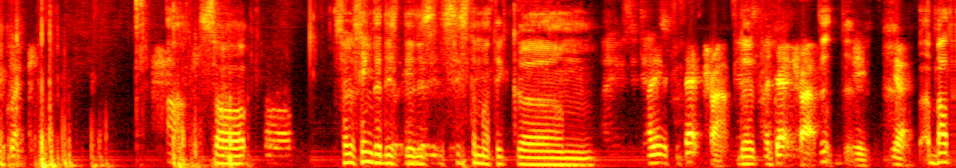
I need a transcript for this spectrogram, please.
You haven't asked me a question. Ah, so, so you think that this, this systematic? Um, I think it's a debt trap. The, a debt trap. The, the, yeah. But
